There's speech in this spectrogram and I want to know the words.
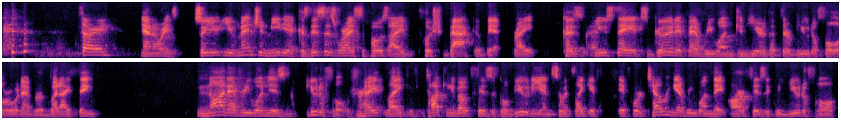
sorry Yeah, no worries. So you you've mentioned media because this is where I suppose I'd push back a bit, right? Because okay. you say it's good if everyone can hear that they're beautiful or whatever, but I think not everyone is beautiful, right? Like talking about physical beauty. And so it's like if if we're telling everyone they are physically beautiful,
